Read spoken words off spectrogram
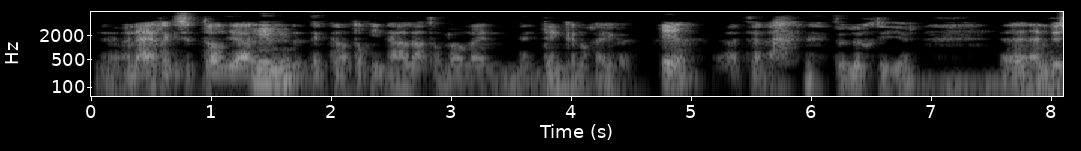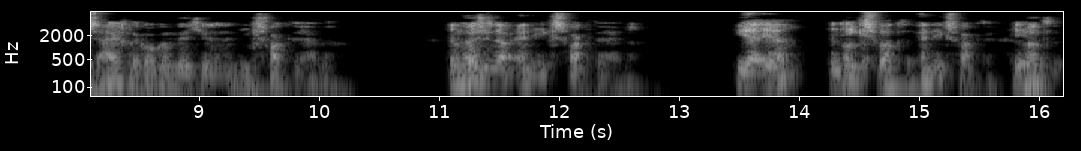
Ja, en eigenlijk is het dan, ja, Mhm. ik kan het toch niet nalaten om dan mijn, mijn denken nog even ja. te, te luchten hier. En, en dus eigenlijk ook een beetje een te hebben. En En als je nou een te hebben, Ja, ja. Een x-zwakte. een x-zwakte. Ja. Want,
